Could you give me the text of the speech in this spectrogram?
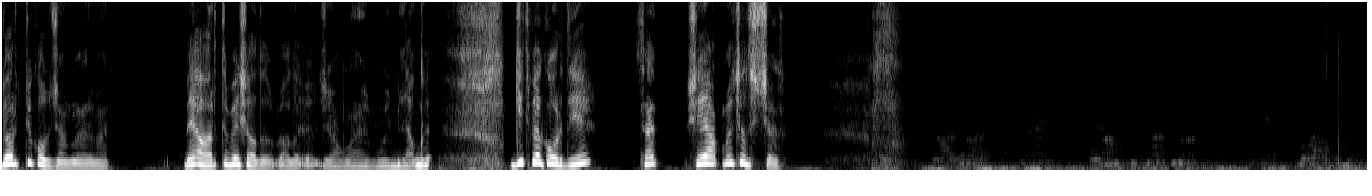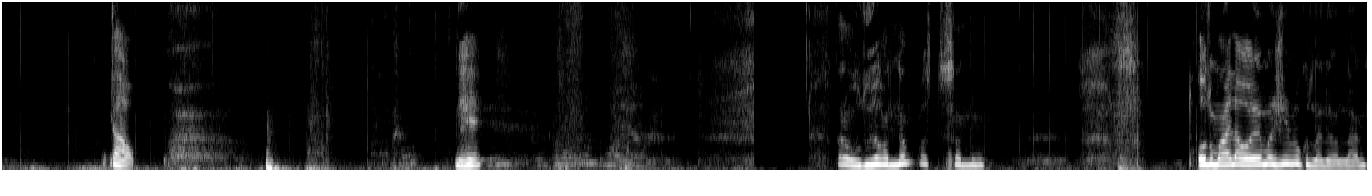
Dörtlük olacağım yani ben. Ve artı beş al alacağım. Git bak oraya. Sen şey yapmaya çalışacaksın. Ya. Ne? Lan odaya annem bastı sandım. Oğlum hala o emojiyi mi kullanıyor lan?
